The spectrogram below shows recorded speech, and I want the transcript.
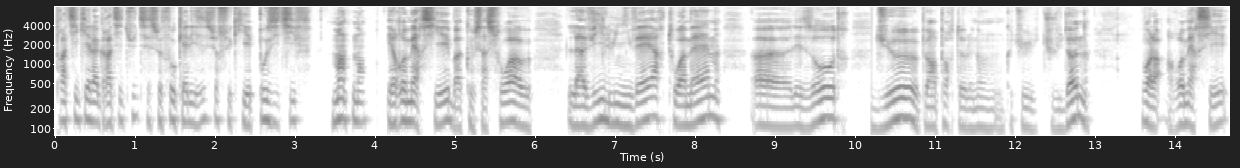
pratiquer la gratitude, c'est se focaliser sur ce qui est positif maintenant, et remercier, bah, que ça soit euh, la vie, l'univers, toi-même, euh, les autres, Dieu, peu importe le nom que tu, lui donnes. Voilà, remercier.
